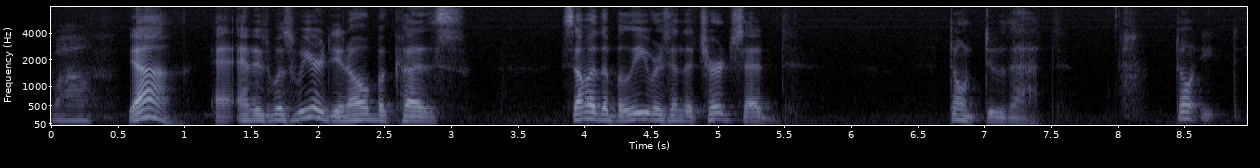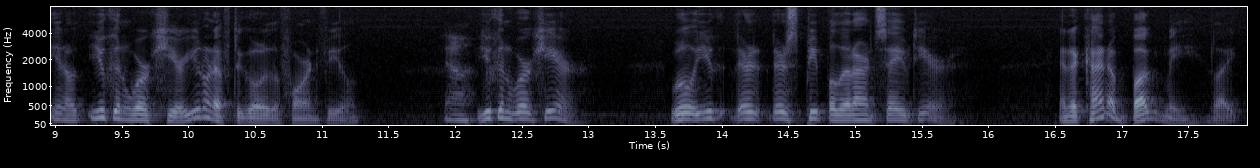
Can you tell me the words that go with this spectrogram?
Wow. Yeah, and it was weird, you know, because some of the believers in the church said, "Don't do that. Don't you know? You can work here. You don't have to go to the foreign field. Yeah. You can work here. Well, you there, there's people that aren't saved here, and it kind of bugged me. Like,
